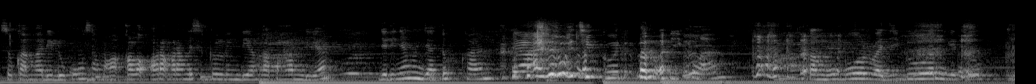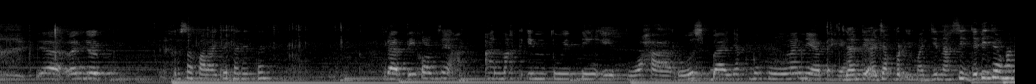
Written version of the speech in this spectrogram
suka nggak didukung sama kalau orang-orang di sekeliling dia nggak paham dia jadinya menjatuhkan. Ya ada bajigur iklan. Tukang bubur bajigur gitu. Ya lanjut. Terus apa lagi tadi teh? Berarti kalau misalnya anak intuiting itu harus banyak dukungan ya teh ya? Dan diajak berimajinasi. Jadi jangan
